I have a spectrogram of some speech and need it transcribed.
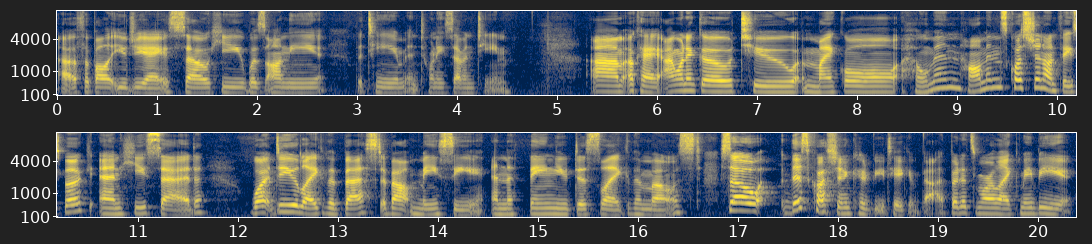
uh, football at UGA, so he was on the the team in 2017. Um, okay, I want to go to Michael Homan Homan's question on Facebook, and he said, "What do you like the best about Macie, and the thing you dislike the most?" So this question could be taken bad, but it's more like maybe,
